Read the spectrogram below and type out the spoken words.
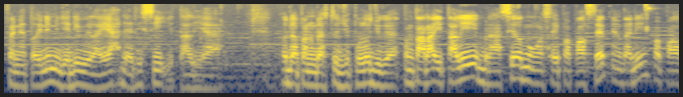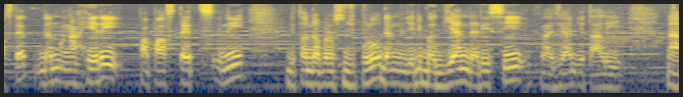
Veneto ini menjadi wilayah dari si Italia tahun 1870 juga tentara Italia berhasil menguasai Papal State yang tadi Papal State dan mengakhiri Papal States ini di tahun 1870 dan menjadi bagian dari si kerajaan Italia. Nah,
